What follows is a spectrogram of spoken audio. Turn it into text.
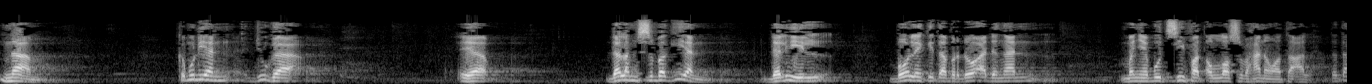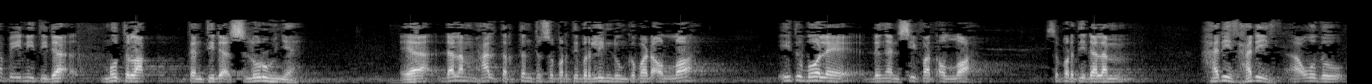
Naam. Kemudian juga ya dalam sebagian dalil boleh kita berdoa dengan menyebut sifat Allah Subhanahu wa taala, tetapi ini tidak mutlak dan tidak seluruhnya. Ya dalam hal tertentu seperti berlindung kepada Allah itu boleh dengan sifat Allah. Seperti dalam hadis-hadis a'udzu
